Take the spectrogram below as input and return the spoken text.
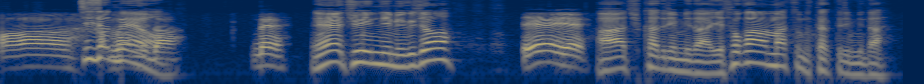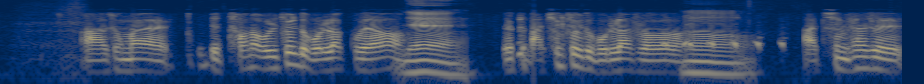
아, 찢었네요. 감사합니다. 네. 예, 주인님이 그죠? 예, 예. 아, 축하드립니다. 예, 소감 한 말씀 부탁드립니다. 아, 정말 전화 올 줄도 몰랐고요. 예. 이렇게 맞출 줄도 몰라서 어. 아침 사실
